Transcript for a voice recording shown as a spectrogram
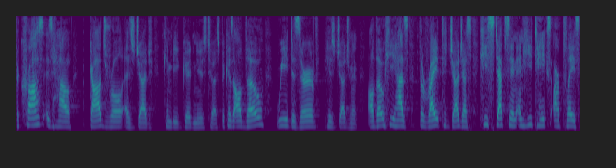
The cross is how God's role as judge can be good news to us because although we deserve his judgment, although he has the right to judge us, he steps in and he takes our place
